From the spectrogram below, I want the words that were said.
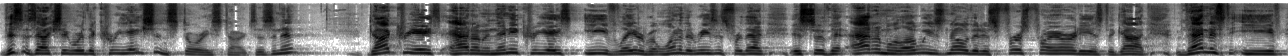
This is actually where the creation story starts, isn't it? God creates Adam and then he creates Eve later, but one of the reasons for that is so that Adam will always know that his first priority is to God, then it's to Eve,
